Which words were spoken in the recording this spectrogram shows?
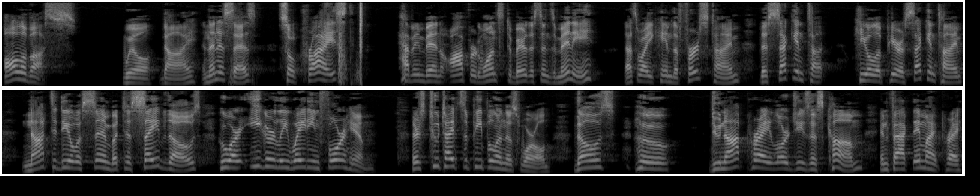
All of us will die. And then it says, so Christ, having been offered once to bear the sins of many, that's why he came the first time. The second time, he will appear a second time, not to deal with sin, but to save those who are eagerly waiting for him. There's two types of people in this world. Those who do not pray, Lord Jesus, come. In fact, they might pray,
